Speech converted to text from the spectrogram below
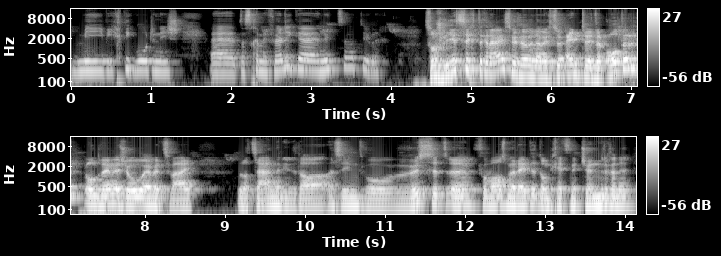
mehr wichtig geworden ist. Äh, das können wir völlig äh, nutzen natürlich. So schließt sich der Kreis. Wir kommen nämlich zu entweder oder. Und wenn wir schon eben zwei Luzernerinnen da sind, die wissen, äh, von was wir reden, und ich hätte es nicht schöner können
